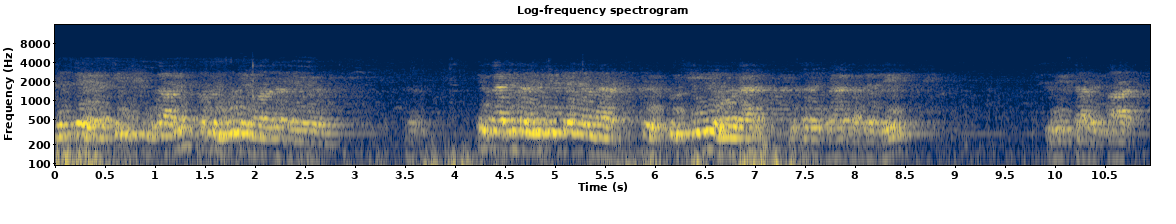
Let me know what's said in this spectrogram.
जिनके किसी तो मुझे मानना नहीं होगा तो कहते मैं नहीं लेते जाना कुछ चीज़ें हो रहा है तो सरकार कहते थे श्री साढ़े पाँच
